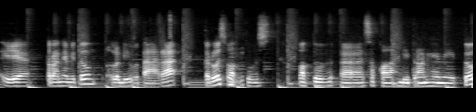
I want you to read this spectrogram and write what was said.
iya, Trondheim itu lebih utara. Terus Hmm. waktu waktu eh, sekolah di Trondheim itu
